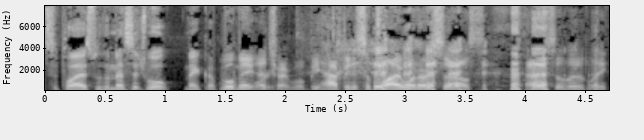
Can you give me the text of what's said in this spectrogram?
supply us with a message, we'll make up. We'll one make for that's you. right. We'll be happy to supply one ourselves. Absolutely.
